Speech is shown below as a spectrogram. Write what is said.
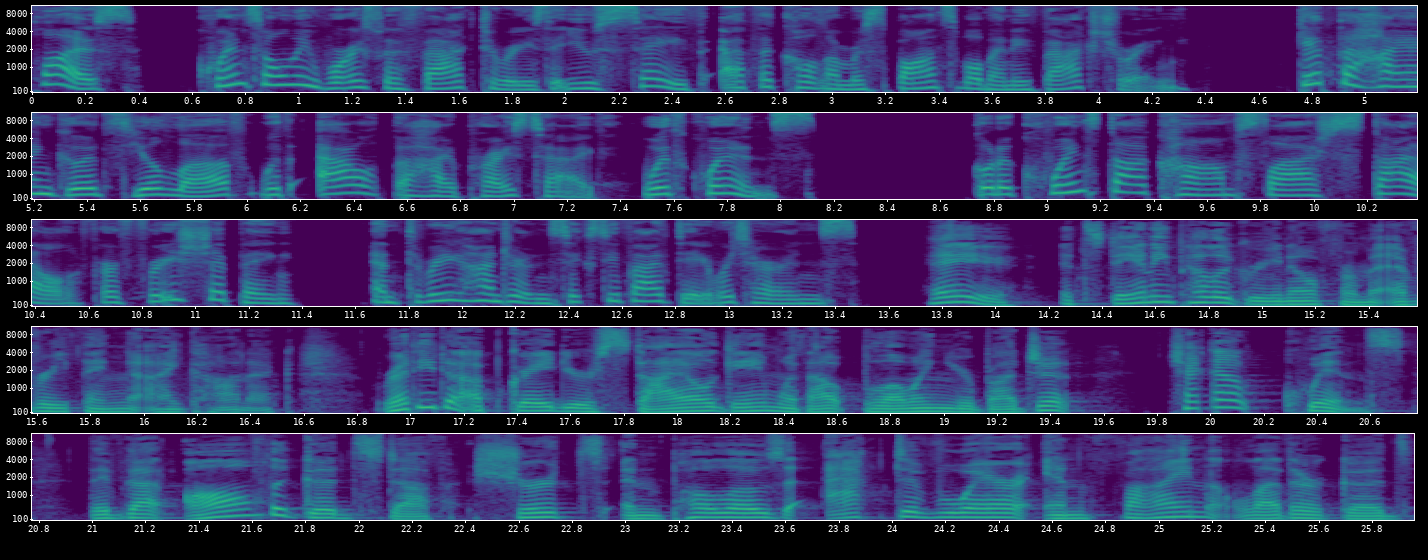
Plus, Quince only works with factories that use safe, ethical, and responsible manufacturing. Get the high-end goods you'll love without the high price tag with Quince. Go to quince.com slash style for free shipping and 365-day returns. Hey, it's Danny Pellegrino from Everything Iconic. Ready to upgrade your style game without blowing your budget? Check out Quince. They've got all the good stuff shirts and polos, activewear, and fine leather goods,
